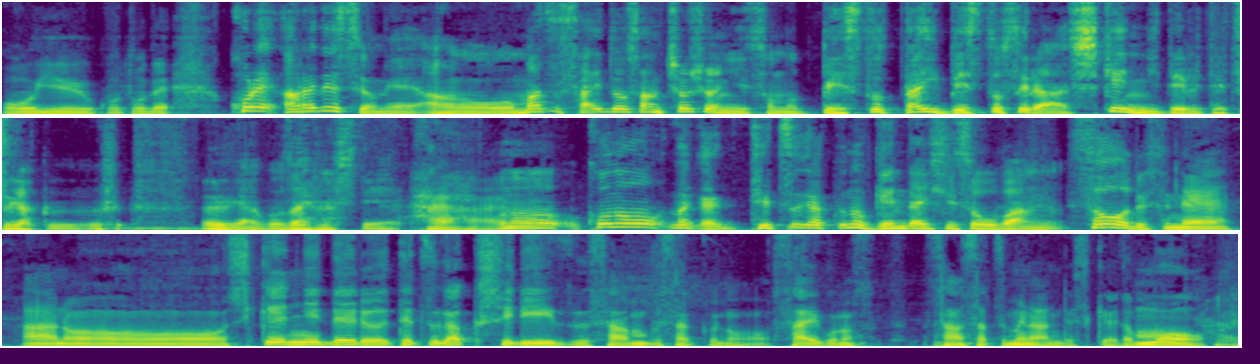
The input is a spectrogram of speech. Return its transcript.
いうことで、これ、あれですよね。あの、まず斎藤さん著書にそのベスト、大ベストセラー、試験に出る哲学がございまして、はいはい。この、この、なんか、哲学の現代思想版。そうですね。あの試験に出る哲学シリーズ3部作の最後の3冊目なんですけれども、はい、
